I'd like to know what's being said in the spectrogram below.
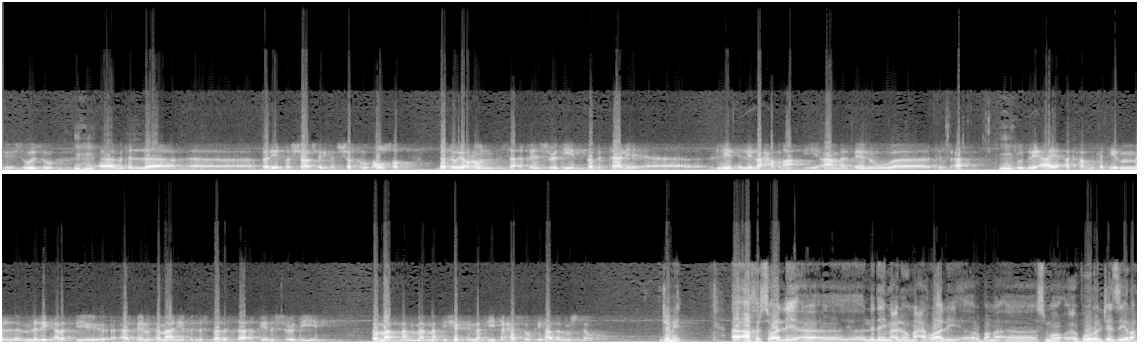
إيسوزو آه مثل آه فريق شركة الشرق الأوسط بدأوا يرعون سائقين سعوديين فبالتالي آه اللي لاحظناه في عام 2009 وجود رعاية أكثر بكثير من اللي كانت في 2008 بالنسبة للسائقين السعوديين. فما ما, ما, ما في شك إن في تحسن في هذا المستوى. جميل. آخر سؤال لي لدي معلومة عن رالي ربما اسمه عبور الجزيرة.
